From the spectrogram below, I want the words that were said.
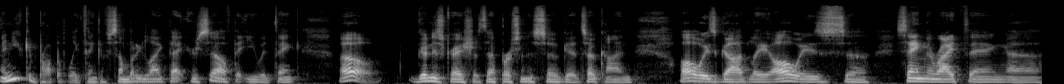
And you can probably think of somebody like that yourself that you would think, oh, goodness gracious, that person is so good, so kind, always godly, always uh, saying the right thing, uh,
